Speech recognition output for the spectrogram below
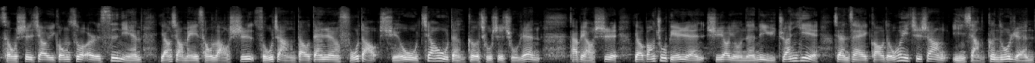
从事教育工作二十四年，杨小梅从老师、组长到担任辅导、学务、教务等各处室主任。她表示，要帮助别人，需要有能力与专业，站在高的。位置上影响更多人，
